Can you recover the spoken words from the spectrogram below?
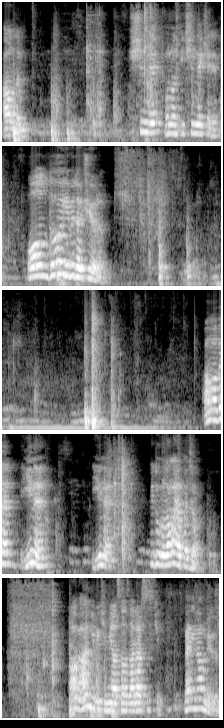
aldım. Şimdi bunun içindekini olduğu gibi döküyorum. Ama ben yine yine bir durulama yapacağım. Abi hangi bir kimyasal zararsız ki? Ben inanmıyorum.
